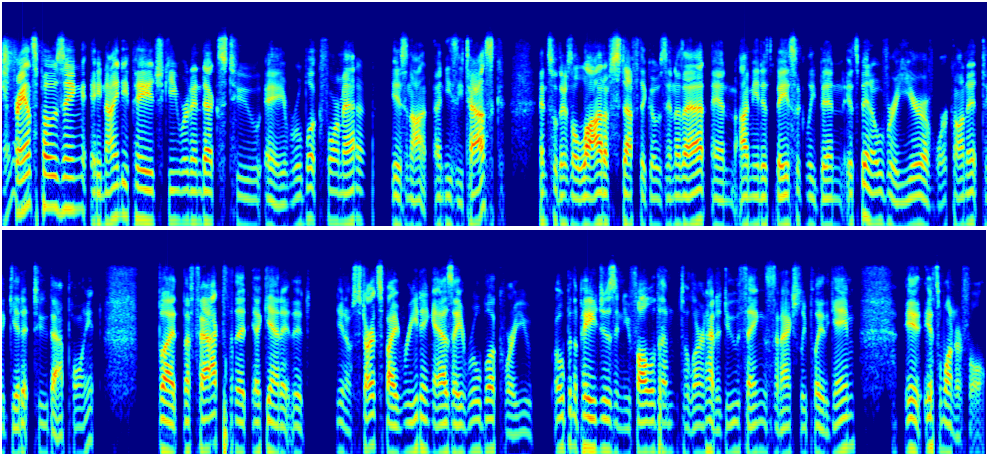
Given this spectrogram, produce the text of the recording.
Transposing a 90 page keyword index to a rulebook format is not an easy task. And so there's a lot of stuff that goes into that. And I mean, it's basically been, it's been over a year of work on it to get it to that point. But the fact that, again, it, it you know, starts by reading as a rule book where you open the pages and you follow them to learn how to do things and actually play the game, it, it's wonderful.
